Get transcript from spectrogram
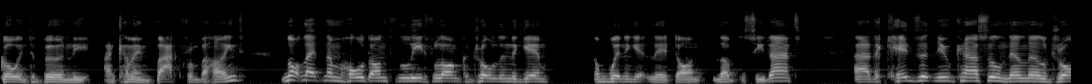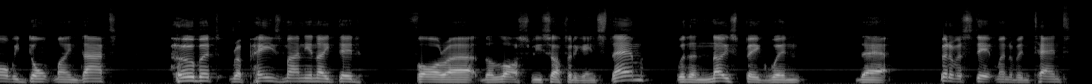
going to Burnley and coming back from behind. Not letting them hold on to the lead for long, controlling the game and winning it late on. Love to see that. Uh, the kids at Newcastle, nil-nil draw. We don't mind that. Herbert repays Man United for uh, the loss we suffered against them with a nice big win there. Bit of a statement of intent.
